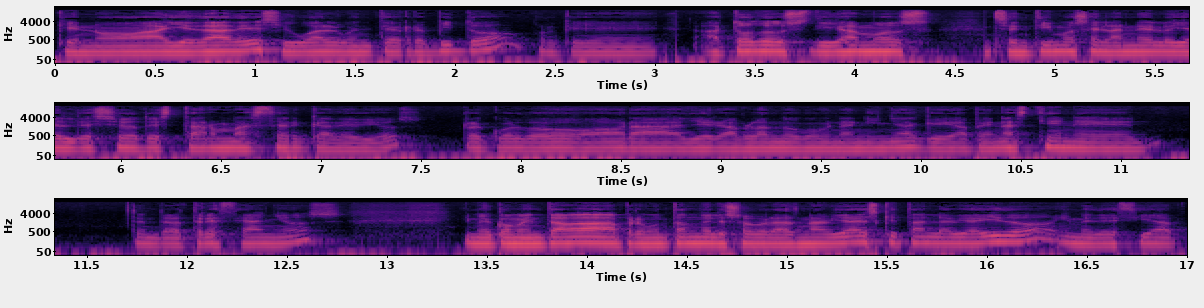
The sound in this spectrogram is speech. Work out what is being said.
que no hay edades, igualmente repito, porque a todos, digamos, sentimos el anhelo y el deseo de estar más cerca de Dios. Recuerdo ahora ayer hablando con una niña que apenas tiene, tendrá 13 años, y me comentaba preguntándole sobre las navidades qué tal le había ido, y me decía,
